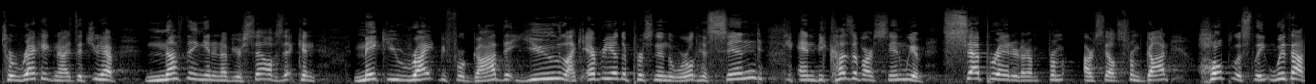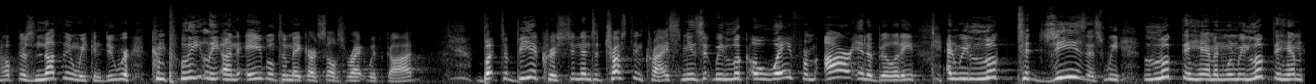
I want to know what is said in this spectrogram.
to recognize that you have nothing in and of yourselves that can make you right before God, that you, like every other person in the world, has sinned, and because of our sin, we have separated from ourselves from God hopelessly, without hope. There's nothing we can do. We're completely unable to make ourselves right with God. But to be a Christian and to trust in Christ means that we look away from our inability and we look to Jesus. We look to Him, and when we look to Him,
